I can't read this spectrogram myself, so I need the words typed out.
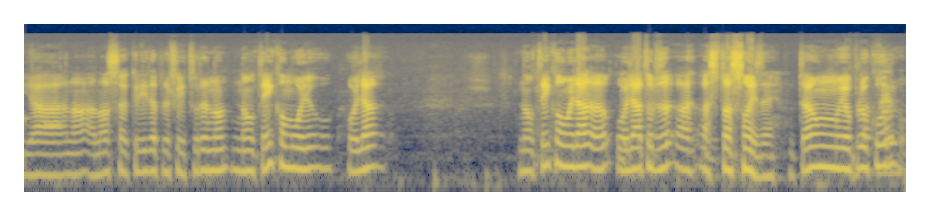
E a, a, nossa querida prefeitura não, não tem como olhar não tem como olhar, olhar todas as, as situações, né? Então eu procuro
